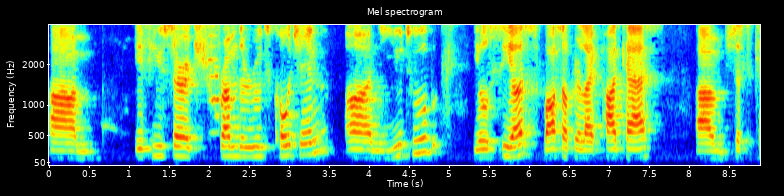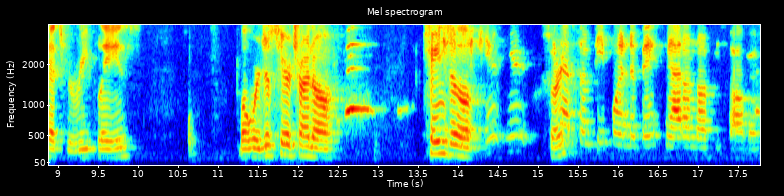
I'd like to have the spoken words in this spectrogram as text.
Um, if you search From the Roots Coaching on YouTube, you'll see us, Boss Up Your Life podcast, um, just to catch the replays. But we're just here trying to change the. Sorry? have some people in the basement. I don't know if you saw them.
